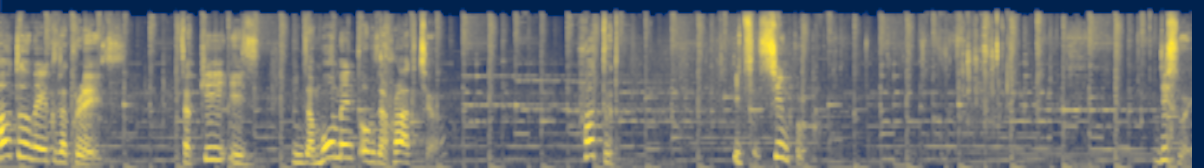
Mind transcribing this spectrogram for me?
How to make the craze? The key is in the moment of the fracture. What to do? It's simple. this way.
